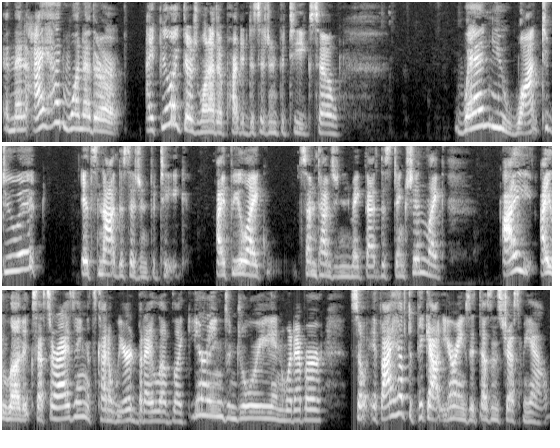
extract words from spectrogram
And then I had one other, I feel like there's one other part of decision fatigue. So when you want to do it, it's not decision fatigue. I feel like sometimes you need to make that distinction. Like I I love accessorizing. It's kind of weird, but I love like earrings and jewelry and whatever. So if I have to pick out earrings, it doesn't stress me out.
